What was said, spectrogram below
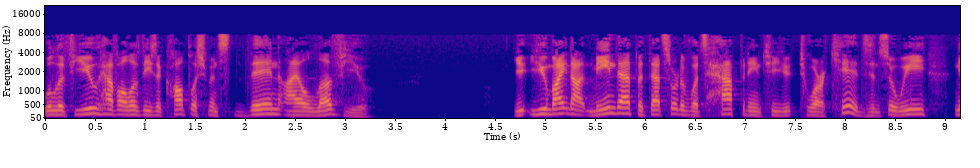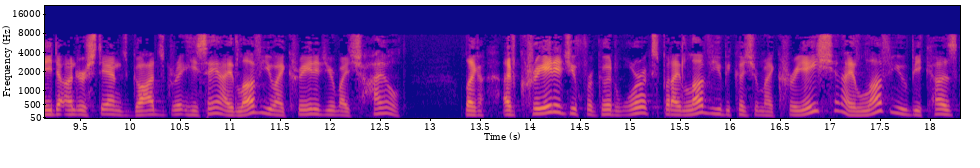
well, if you have all of these accomplishments, then I'll love you. You, you might not mean that, but that's sort of what's happening to, you, to our kids. And so we need to understand God's great. He's saying, I love you. I created you, my child. Like, I've created you for good works, but I love you because you're my creation. I love you because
